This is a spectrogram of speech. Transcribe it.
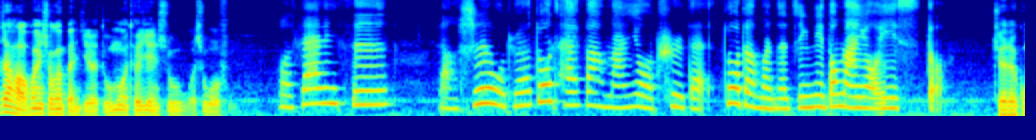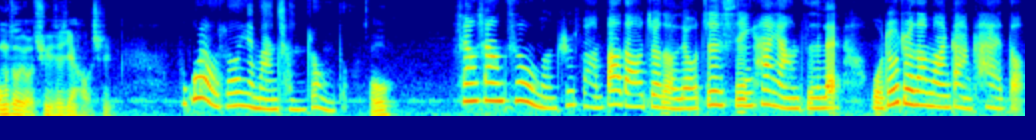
家好，欢迎收看本集的读墨推荐书，我是沃夫，我是爱丽丝老师。我觉得做采访蛮有趣的，作者们的经历都蛮有意思的。觉得工作有趣是件好事，不过有时候也蛮沉重的哦。像上次我们去访报道者的刘志新和杨子磊，我就觉得蛮感慨的。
